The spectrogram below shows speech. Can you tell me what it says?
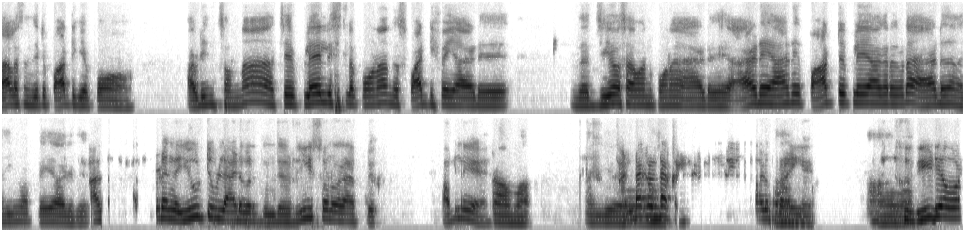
வேலை செஞ்சுட்டு பாட்டு கேட்போம். அப்படின்னு சொன்னா சரி பிளேலிஸ்ட்ல போனா இந்த ஸ்பாட்டிஃபை ஆடு இந்த ஜியோ செவன் போனா ஆடு ஆடு ஆடு பாட்டு ப்ளே ஆகுறத விட ஆடு தான் அதிகமா ப்ளே ஆகுது. இந்த யூடியூப்ல ஆடு வருது. இந்த ரீசோன் ஒரு ஆப் அவனுங்க ஆமா. கண்ட கண்ட பாடு போறாங்க. ஆமா. வீடியோவோட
